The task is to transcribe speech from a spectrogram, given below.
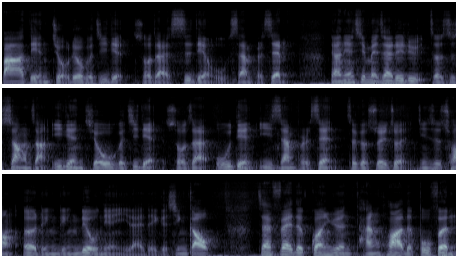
八点九六个基点，收在四点五三 percent。两年期美债利率则是上涨一点九五个基点，收在五点一三 percent。这个水准已经是创二零零六年以来的一个新高。在 Fed 官员谈话的部分。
